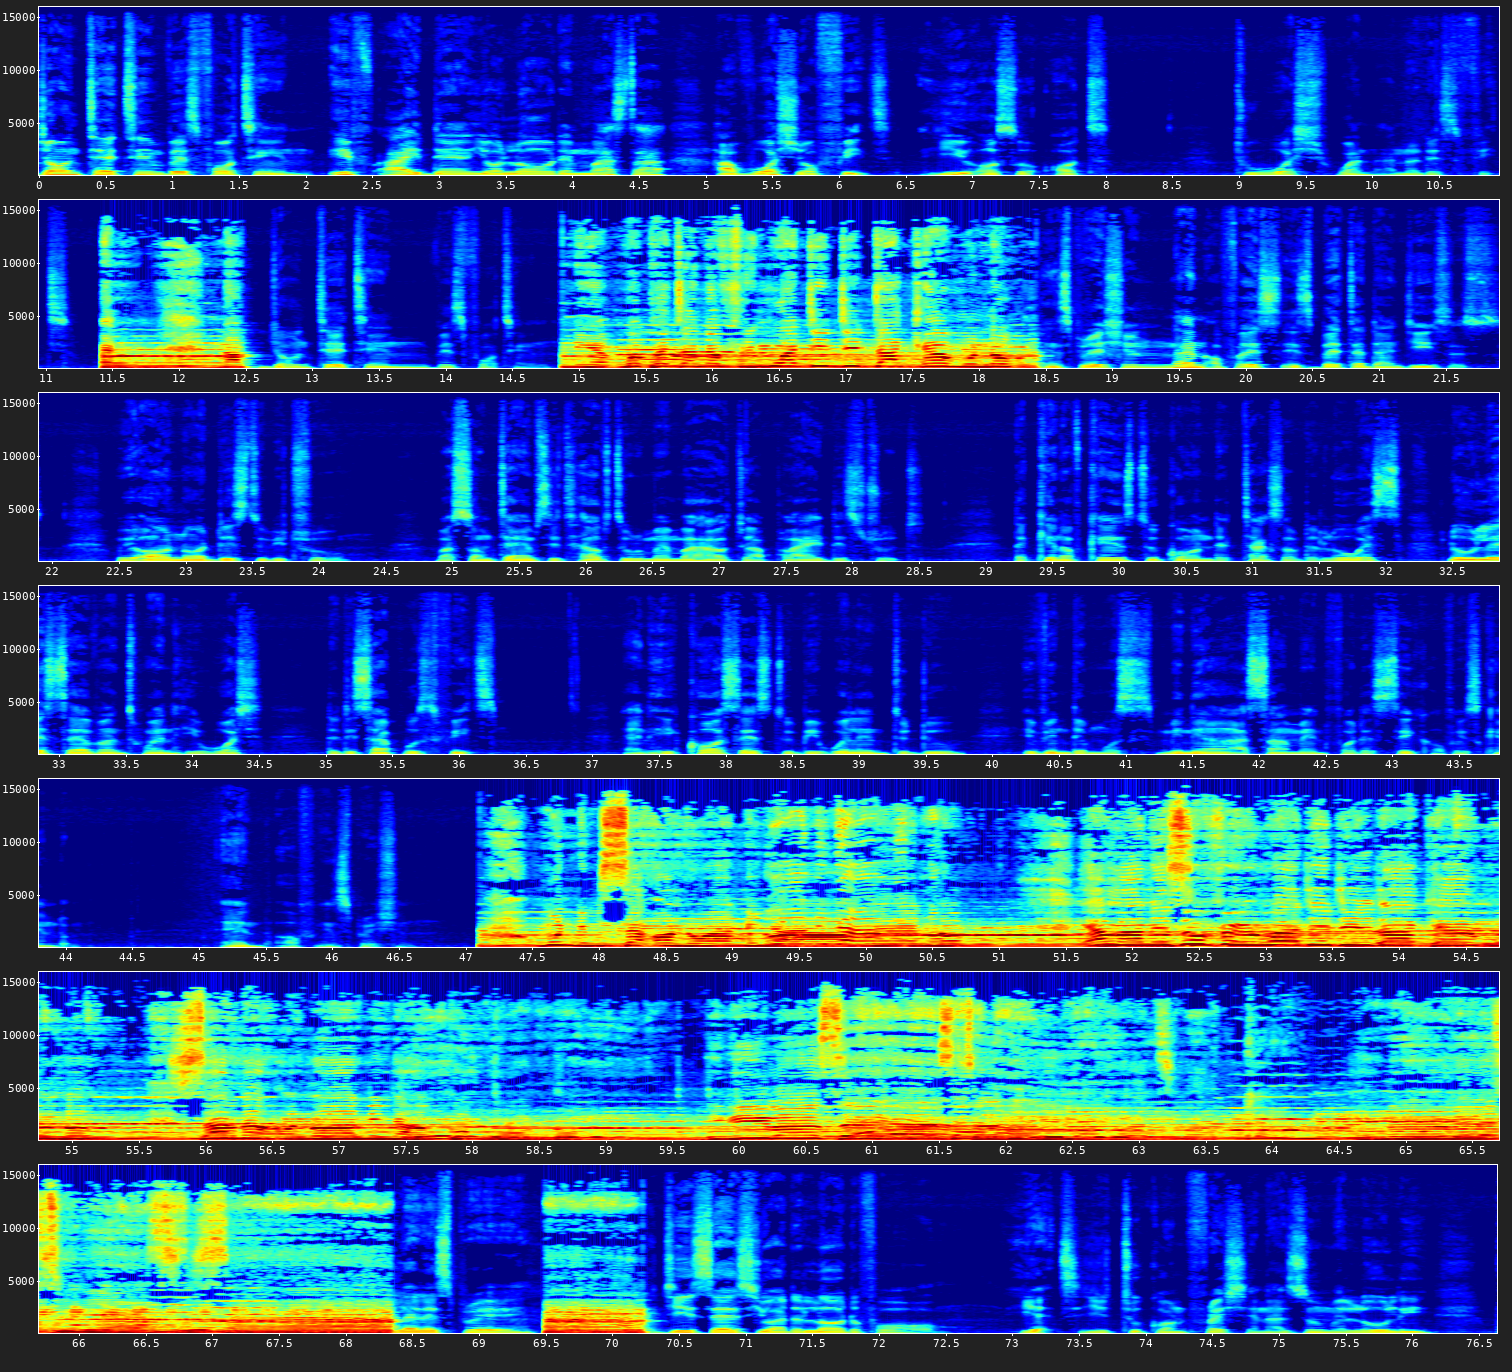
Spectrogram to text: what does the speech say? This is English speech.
John 13, verse 14. If I then, your Lord and Master, have washed your feet, ye also ought to wash one another's feet. John 13, verse 14. neɛ mɔpagya no afiri mu adidi daka mu no Inspiration None of us is better than Jesus. We all know this to be true, but sometimes it helps to remember how to apply this truth. The King of Kings took on the task of the lowest, lowest servant when he washed the disciples' feet, and he calls us to be willing to do even the most menial assignment for the sake of his kingdom. End of inspiration. Sana asesa Let us pray. Jesus, you are the Lord of all. Yet you took on flesh and assumed a lowly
